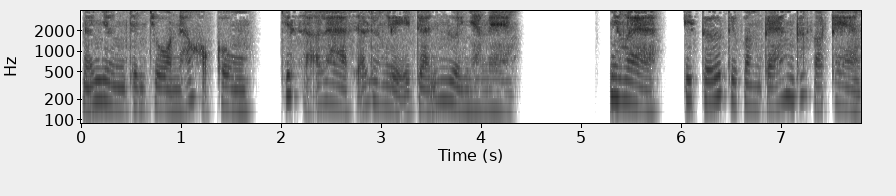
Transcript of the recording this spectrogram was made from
nữ nhân trên chùa não học cùng, chỉ sợ là sẽ liên lị đến người nhà nàng. Nhưng là, ý tứ tiêu văn tráng rất rõ ràng,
